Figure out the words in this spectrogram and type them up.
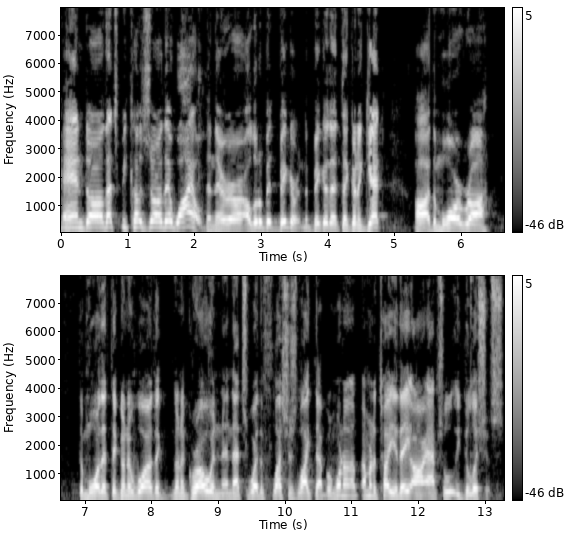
and uh, that's because uh, they're wild and they're uh, a little bit bigger. And the bigger that they're going to get, uh, the more uh, the more that they're going to uh, they're going to grow, and, and that's why the flesh is like that. But I'm going to tell you, they are absolutely delicious.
